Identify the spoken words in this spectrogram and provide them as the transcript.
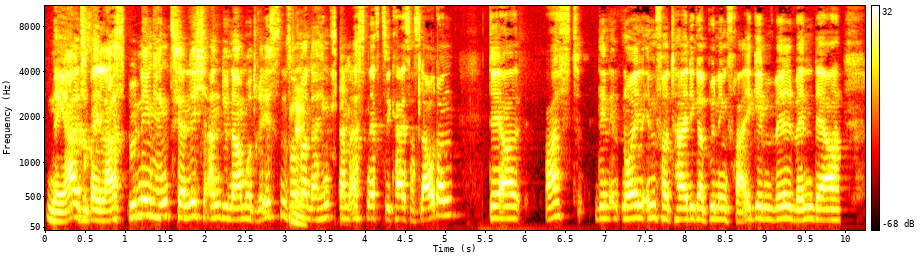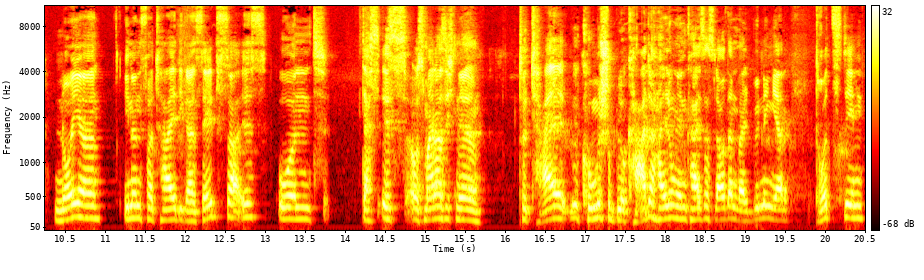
Naja, also bei Lars Bünning hängt es ja nicht an Dynamo Dresden, sondern nee. da hängt es am ersten FC Kaiserslautern, der erst den neuen Innenverteidiger Bünning freigeben will, wenn der neue Innenverteidiger selbst da ist. Und das ist aus meiner Sicht eine total komische Blockadehaltung in Kaiserslautern, weil Bünning ja trotzdem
